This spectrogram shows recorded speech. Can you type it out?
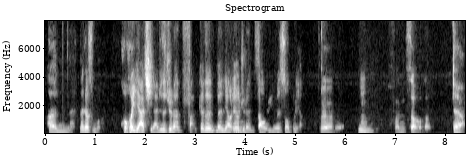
很那叫什么，会会压起来，就是觉得很烦，跟这人聊天又觉得很躁郁，因为、嗯、受不了。对啊，嗯，烦躁啊，对啊。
